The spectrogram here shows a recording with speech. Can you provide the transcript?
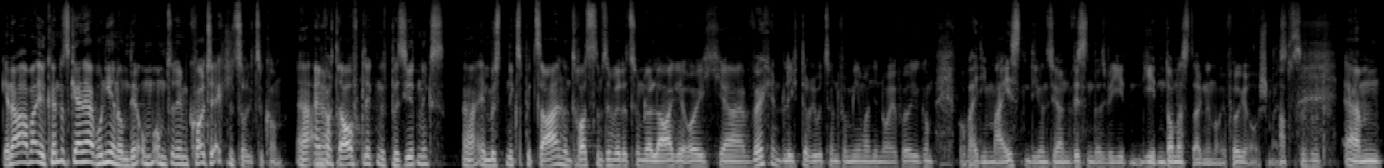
genau, aber ihr könnt uns gerne abonnieren, um, um, um zu dem Call to Action zurückzukommen. Äh, einfach Ja. draufklicken, es passiert nichts. Äh, ihr müsst nichts bezahlen und trotzdem sind wir dazu in der Lage, euch äh, wöchentlich darüber zu informieren, wann die neue Folge kommt. Wobei die meisten, die uns hören, wissen, dass wir jeden, jeden Donnerstag eine neue Folge rausschmeißen. Absolut. Ähm,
